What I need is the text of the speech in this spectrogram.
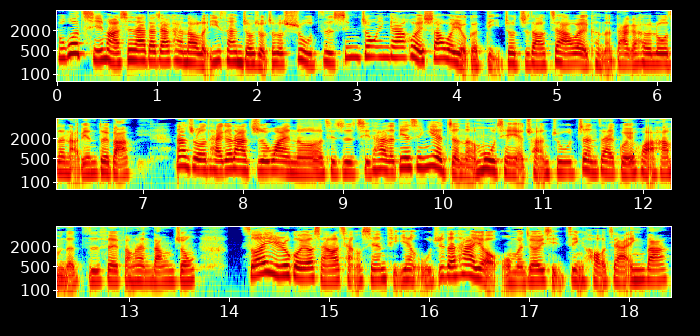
不过，起码现在大家看到了一三九九这个数字，心中应该会稍微有个底，就知道价位可能大概会落在哪边，对吧？那除了台哥大之外呢，其实其他的电信业者呢，目前也传出正在规划他们的资费方案当中。所以，如果有想要抢先体验五 G 的踏友，我们就一起静候佳音吧。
